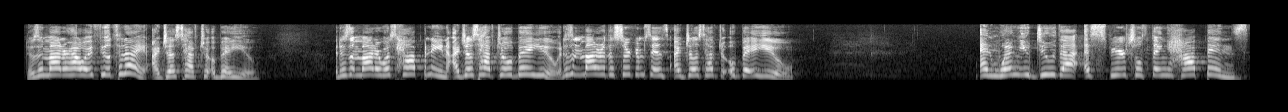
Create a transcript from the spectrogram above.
Doesn't matter how I feel today. I just have to obey you. It doesn't matter what's happening. I just have to obey you. It doesn't matter the circumstance. I just have to obey you. And when you do that, a spiritual thing happens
